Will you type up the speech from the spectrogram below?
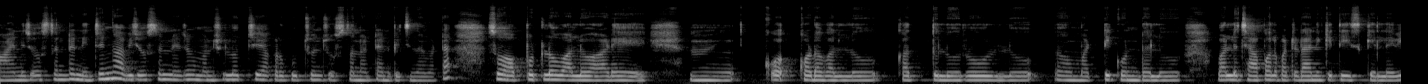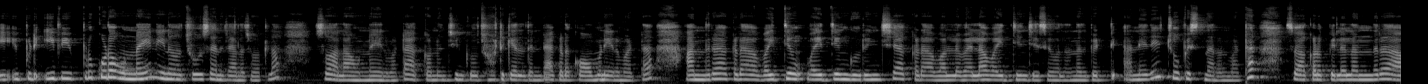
ఆయన చూస్తుంటే నిజంగా అవి చూస్తుంటే నిజంగా మనుషులు వచ్చి అక్కడ కూర్చొని చూస్తున్నట్టు అనిపించింది అనమాట సో అప్పట్లో వాళ్ళు ఆడే కొడవళ్ళు కత్తులు రోళ్ళు మట్టి కొండలు వాళ్ళు చేపలు పట్టడానికి తీసుకెళ్ళేవి. ఇప్పుడు ఇవి ఇప్పుడు కూడా ఉన్నాయి. నేను చూశాను చాలా చోట్ల. సో అలా ఉన్నాయి అనమాట అక్కడ నుంచి ఇంకో చోటుకి వెళ్తుంటే అక్కడ కామెడీ అనమాట అందరూ అక్కడ వైద్యం వైద్యం గురించి అక్కడ వాళ్ళు ఎలా వైద్యం చేసేవాళ్ళు అన్నది పెట్టి అనేది చూపిస్తున్నారనమాట సో అక్కడ పిల్లలందరూ ఆ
